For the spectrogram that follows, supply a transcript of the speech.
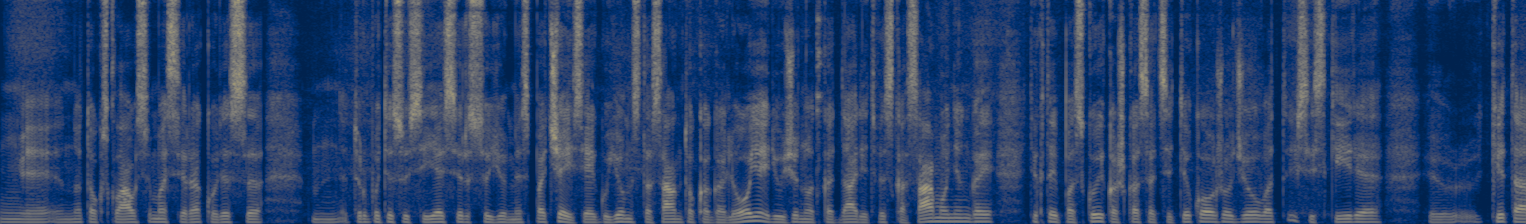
nu, toks klausimas yra, kuris truputį susijęs ir su jumis pačiais. Jeigu jums ta santoka galioja ir jūs žinot, kad daryt viską sąmoningai, tik tai paskui kažkas atsitiko, žodžiu, vat, išsiskyrė, kitą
